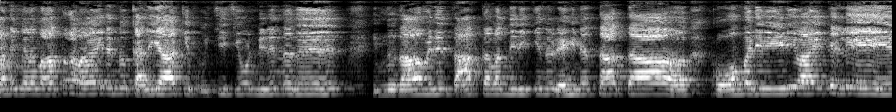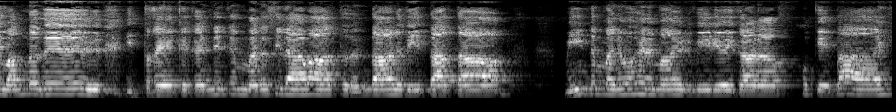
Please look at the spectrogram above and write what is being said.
ആണുങ്ങൾ മാത്രമായിരുന്നു കളിയാക്കി പുച്ഛിച്ചുകൊണ്ടിരുന്നത്. ഇന്ന് ദാ താത്ത വന്നിരിക്കുന്നു രഹിന താത്ത. കോമഡി വന്നത്? ഇത്രയൊക്കെ കണ്ടിട്ടും മനസ്സിലാവാത്തത് എന്താണ് വീത്താത്ത താത്ത? വീണ്ടും മനോഹരമായ ഒരു വീഡിയോയിൽ കാണാം. ഓക്കെ ബൈ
